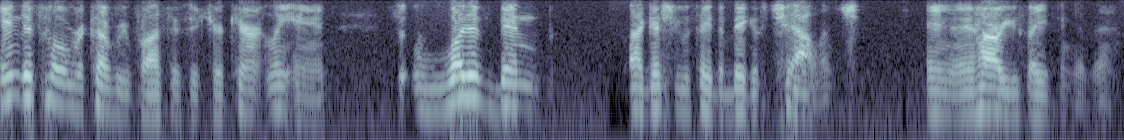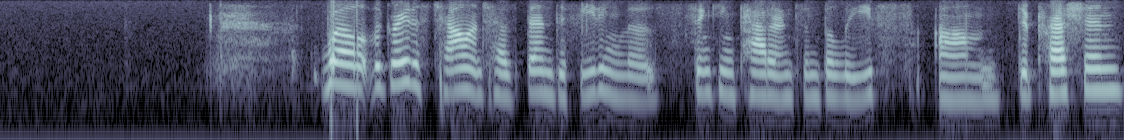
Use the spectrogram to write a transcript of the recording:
in this whole recovery process that you're currently in, so what has been, I guess you would say, the biggest challenge, and, and how are you facing it then? Well, the greatest challenge has been defeating those thinking patterns and beliefs. Um, depression,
